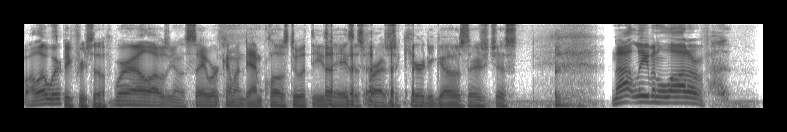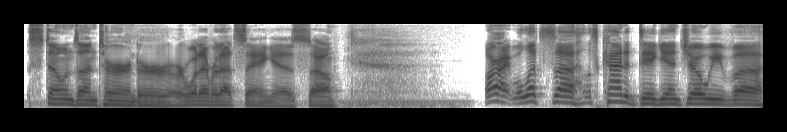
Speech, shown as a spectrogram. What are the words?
although we're speak for yourself. Where else I was going to say we're coming damn close to it these days as far as security goes. There's just not leaving a lot of stones unturned or, or whatever that saying is. So. All right, well let's uh, let's kind of dig in, Joe. We've uh,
